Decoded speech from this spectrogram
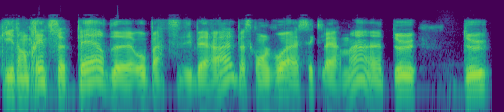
qui est en train de se perdre euh, au Parti libéral parce qu'on le voit assez clairement, hein, deux, deux,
